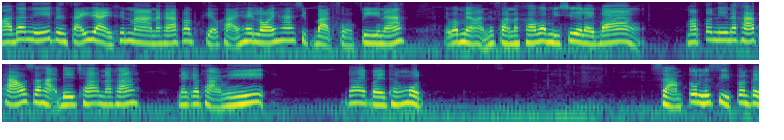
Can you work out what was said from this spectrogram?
มาด้านนี้เป็นไซส์ใหญ่ขึ้นมานะคะป้าเขียวขายให้ร้อยห้าสิบาทส่งฟรีนะ เดี๋ยวว่าแมวอ่านให้ฟังนะคะว่ามีชื่ออะไรบ้าง มาต้นนี้นะคะ เท้าสหเดชะนะคะ ในกระถางนี้ได้ไปทั้งหมดสามต้นหรือสี่ต้นแต่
